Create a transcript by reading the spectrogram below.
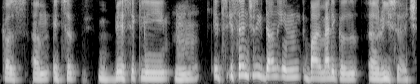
because um, it's a basically um, it's essentially done in biomedical uh, research.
